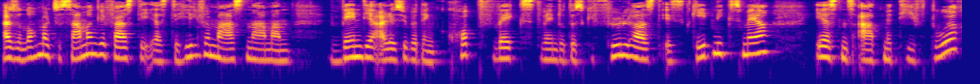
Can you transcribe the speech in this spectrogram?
Also nochmal zusammengefasst, die erste Hilfemaßnahmen, wenn dir alles über den Kopf wächst, wenn du das Gefühl hast, es geht nichts mehr, erstens atme tief durch,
